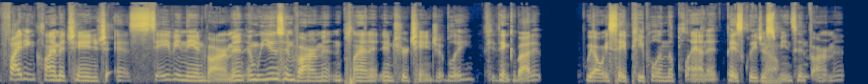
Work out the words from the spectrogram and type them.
fighting climate change as saving the environment, and we use environment and planet interchangeably. If you think about it, we always say people and the planet. Basically, just yeah. means environment.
